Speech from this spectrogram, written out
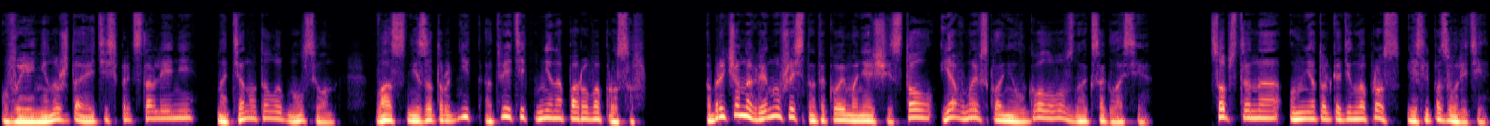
Вы не нуждаетесь в представлении? Натянуто улыбнулся он. Вас не затруднит ответить мне на пару вопросов. Обреченно глянувшись на такой манящий стол, я вновь склонил голову в знак согласия. Собственно, у меня только один вопрос, если позволите.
